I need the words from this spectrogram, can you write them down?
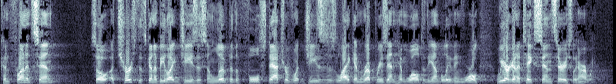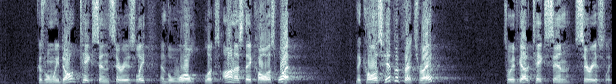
confronted sin. So, a church that's going to be like Jesus and live to the full stature of what Jesus is like and represent him well to the unbelieving world, we are going to take sin seriously, aren't we? Because when we don't take sin seriously and the world looks on us, they call us what? They call us hypocrites, right? So we've got to take sin seriously.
